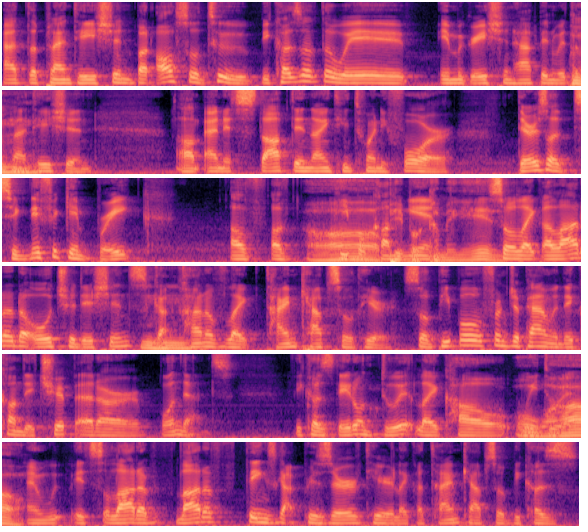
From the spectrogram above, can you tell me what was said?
at the plantation, but also too because of the way immigration happened with the Mm-hmm. plantation, um, and it stopped in 1924. There's a significant break of of Oh, people coming people in. coming in. So like a lot of the old traditions got Mm-hmm. kind of like time capsuled here. So people from Japan when they come, they trip at our bon dances because they don't do it like how Oh, we do wow. it. And we, it's a lot of lot of things got preserved here like a time capsule because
